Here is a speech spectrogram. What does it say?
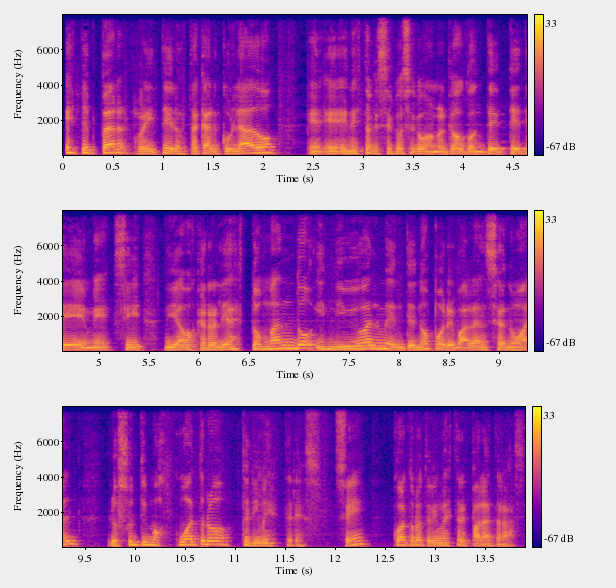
Este PER, reitero, está calculado en, en esto que se conoce como el mercado con TTM, ¿sí? digamos que en realidad es tomando individualmente, no por el balance anual, los últimos cuatro trimestres, ¿sí? Cuatro trimestres para atrás.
